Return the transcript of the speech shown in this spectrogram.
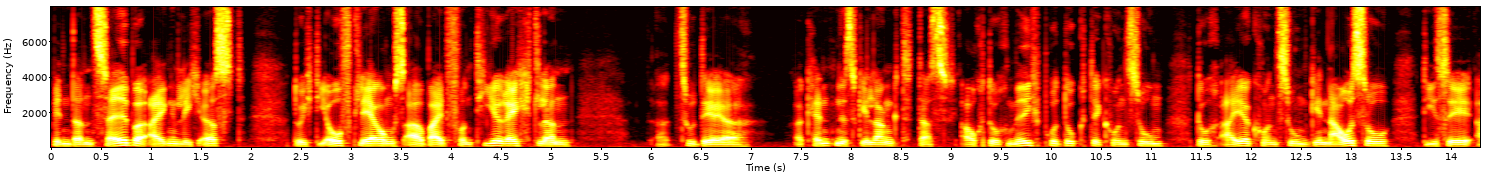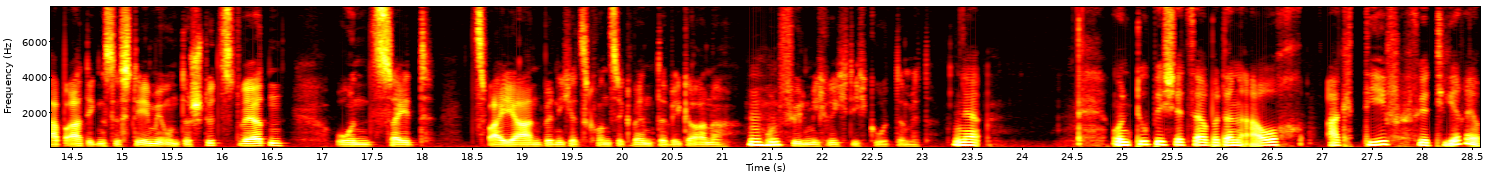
bin dann selber eigentlich erst durch die Aufklärungsarbeit von Tierrechtlern äh, zu der Erkenntnis gelangt, dass auch durch Milchproduktekonsum, durch Eierkonsum genauso diese abartigen Systeme unterstützt werden. Und seit zwei Jahren bin ich jetzt konsequenter Veganer mhm. und fühle mich richtig gut damit. Ja. Und du bist jetzt aber dann auch aktiv für Tiere?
